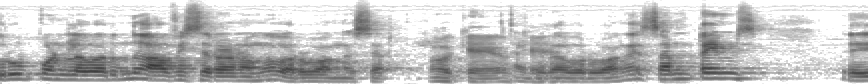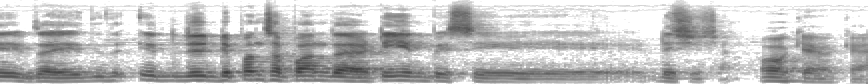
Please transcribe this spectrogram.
குரூப் ஒன்ல வந்து ஆஃபீஸர் ஆனவங்க வருவாங்க சார் ஓகே ஓகே அப்படிதான் வருவாங்க. சம்டைம்ஸ் இது depends upon the TNPSC decision okay okay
